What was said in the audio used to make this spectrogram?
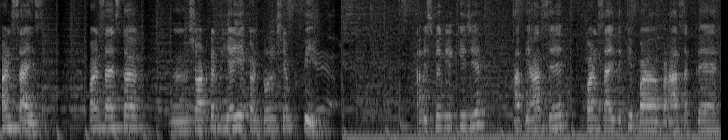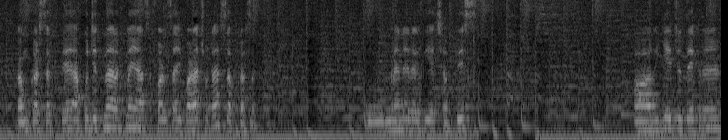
फंड साइज़ फंड साइज़ का शॉर्टकट दिया है कंट्रोल शिफ्ट पी आप इस पर क्लिक कीजिए। आप यहाँ से फंड साइज़ देखिए बढ़ा सकते हैं, कम कर सकते हैं। आपको जितना रखना है, यहाँ से फंड साइज़ बड़ा, छोटा, सब कर सकते हैं। तो मैंने रख दिया छब्बीस। और ये जो देख रहे हैं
